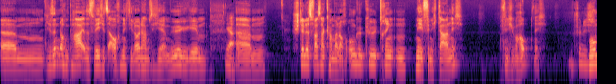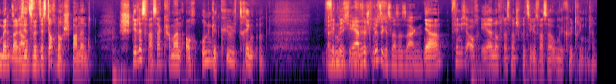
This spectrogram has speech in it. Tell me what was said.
Ähm, hier sind noch ein paar, das will ich jetzt auch nicht, die Leute haben sich hier Mühe gegeben. Ja. Ähm, stilles Wasser kann man auch ungekühlt trinken. Nee, finde ich gar nicht. Finde ich überhaupt nicht. Finde ich. Moment mal, das jetzt wird es doch noch spannend. Stilles Wasser kann man auch ungekühlt trinken. also Finde ich eher für wirklich- spritziges Wasser sagen. Ja, finde ich auch eher noch, dass man spritziges Wasser ungekühlt trinken kann.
